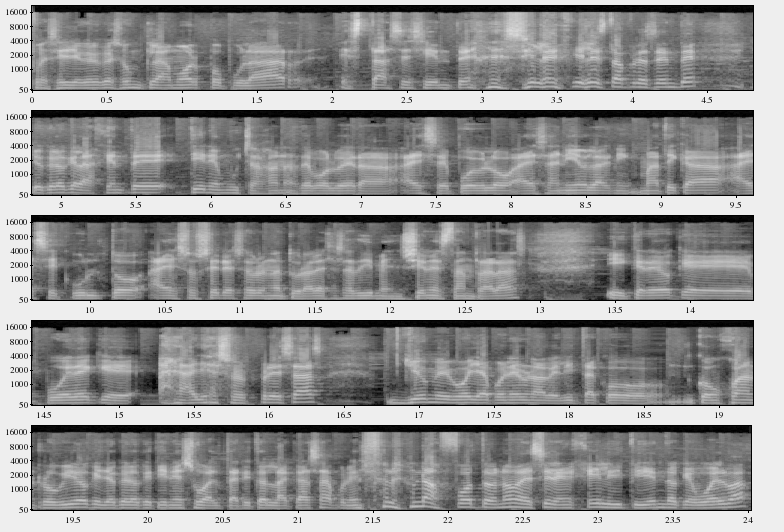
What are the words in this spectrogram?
Pues sí, yo creo que es un clamor popular, está, se siente, Silent Hill está presente, yo creo que la gente tiene muchas ganas de volver a, ese pueblo, a esa niebla enigmática, a ese culto, a esos seres sobrenaturales, a esas dimensiones tan raras. Y creo que puede que haya sorpresas yo me voy a poner una velita con, Juan Rubio, que yo creo que tiene su altarito en la casa, poniéndole una foto ¿no? de Silent Hill y pidiendo que vuelva,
